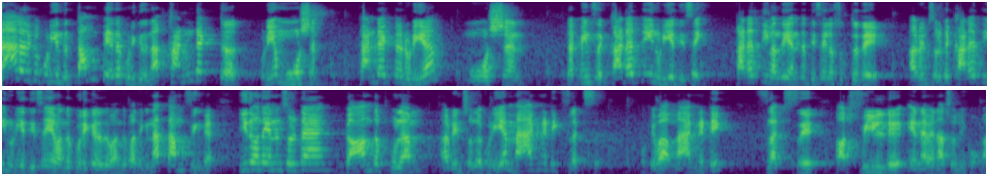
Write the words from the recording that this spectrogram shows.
மேலே இருக்கக்கூடிய இந்த தம்ப் எதை குறிக்குதுன்னா கண்டக்டர் உடைய மோஷன் கண்டக்டருடைய மோஷன் தட் மீன்ஸ் கடத்தியினுடைய திசை. கடத்தி வந்து எந்த திசையில சுத்துது? அப்படின்னு சொல்லிட்டு கடத்தியினுடைய திசையை வந்து குறிக்கிறது வந்து பாத்தீங்கன்னா தம் ஃபிங்கர் இது வந்து என்னன்னு சொல்லிட்டேன்? காந்தப்புலம் அப்படின்னு சொல்லக்கூடிய மேக்னெட்டிக் ஃப்ளக்ஸ் ஓகேவா மேக்னெட்டிக் ஃப்ளக்ஸு ஆர் ஃபீல்டு என்ன வேணால் சொல்லிக்கோங்க.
